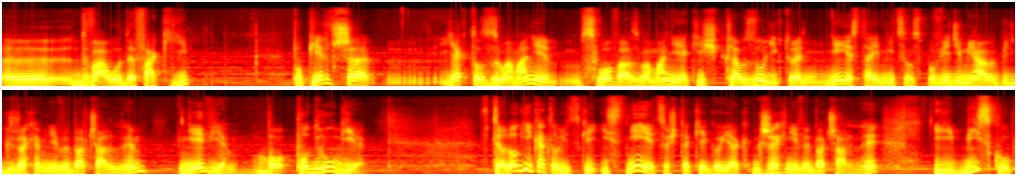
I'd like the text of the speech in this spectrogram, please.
e, dwa łodefaki. Po pierwsze, jak to złamanie słowa, złamanie jakiejś klauzuli, która nie jest tajemnicą spowiedzi, miałaby być grzechem niewybaczalnym? Nie wiem, bo po drugie, w teologii katolickiej istnieje coś takiego jak grzech niewybaczalny, i biskup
